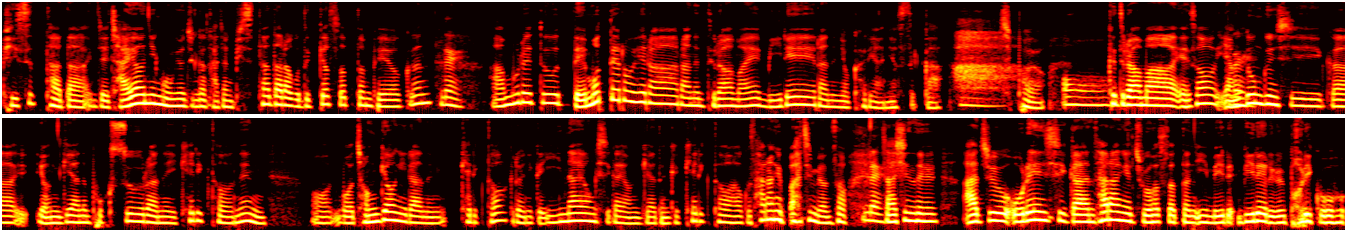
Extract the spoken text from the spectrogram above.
비슷하다, 이제 자연인 공효진과 가장 비슷하다라고 느꼈었던 배역은 네. 아무래도 내 멋대로 해라라는 드라마의 미래라는 역할이 아니었을까 아, 싶어요. 어. 그 드라마에서 양동근 씨가 연기하는 복수라는 이 캐릭터는 어, 뭐, 정경이라는 캐릭터, 그러니까 이나영 씨가 연기하던 그 캐릭터하고 사랑에 빠지면서 네. 자신을 아주 오랜 시간 사랑해 주었었던 이 미래, 미래를 버리고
